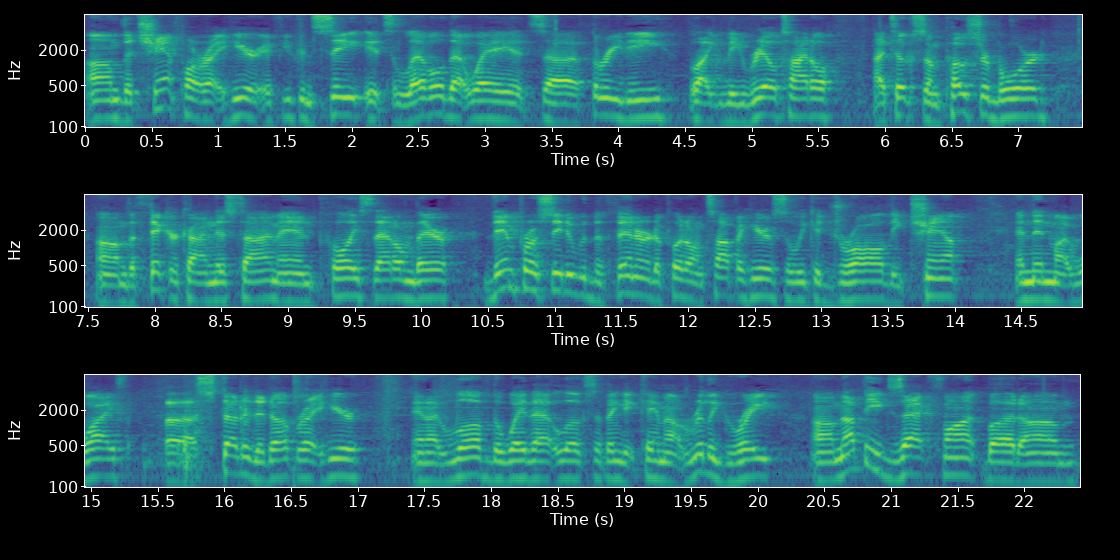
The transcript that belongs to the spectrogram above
Um, the champ part right here, if you can see, it's leveled. That way it's uh, 3D, like the real title. I took some poster board, um, the thicker kind this time, and placed that on there. Then proceeded with the thinner to put on top of here so we could draw the champ. And then my wife uh, studded it up right here, and I love the way that looks. I think it came out really great. Um, not the exact font, but um,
